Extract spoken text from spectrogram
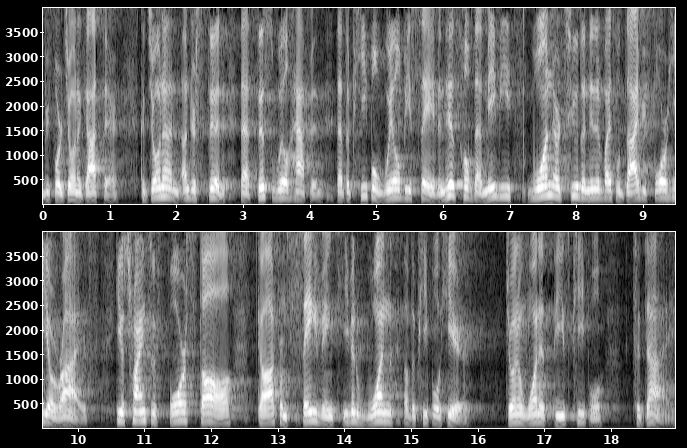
before Jonah got there. Because Jonah understood that this will happen, that the people will be saved, and his hope that maybe one or two of the Ninevites will die before he arrives. He was trying to forestall God from saving even one of the people here. Jonah wanted these people to die.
